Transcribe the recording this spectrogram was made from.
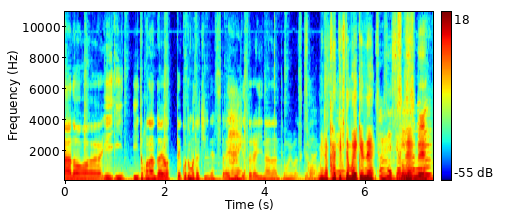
あのいいいいいいとこなんだよって子どもたちにね伝えていけたらいいななんて思いますけど、そうみんな帰ってきてもいいけんね。そうですよ、うん。一緒にそうですね。ね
